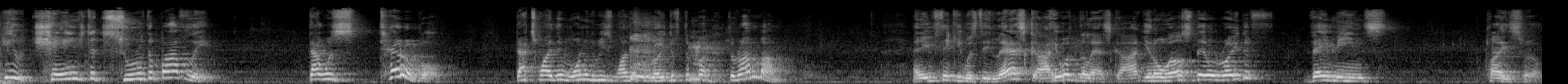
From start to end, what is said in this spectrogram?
He changed the tzur of the Bavli. That was terrible. That's why they one of the reasons why they were worried of the, the Rambam. And you think he was the last guy? He wasn't the last guy. You know who else they were worried of? They means Klal Israel.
